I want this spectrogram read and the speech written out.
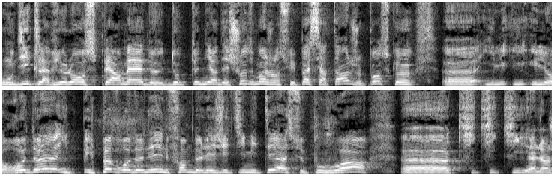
on dit que la violence permet d'obtenir des choses. Moi, j'en suis pas certain. Je pense que euh, ils, ils, ils, peuvent redonner une forme de légitimité à ce pouvoir euh, qui, qui, qui, alors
